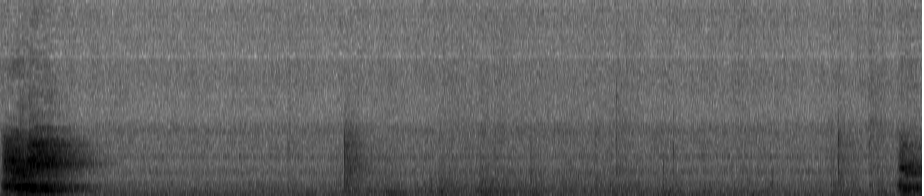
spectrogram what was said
Harry! Harry.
